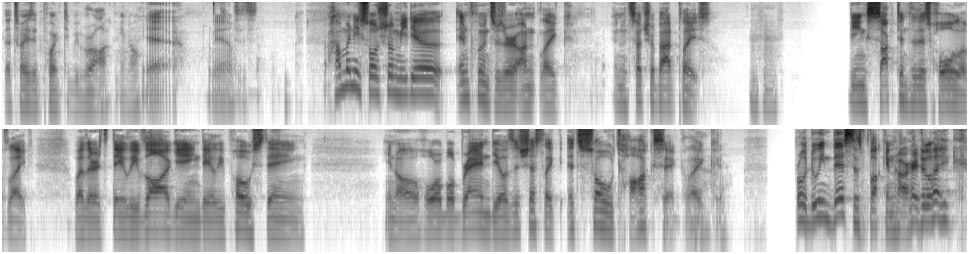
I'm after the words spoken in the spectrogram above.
That's why it's important to be raw. You know. Yeah. Yeah. It's- How many social media influencers are on like in such a bad place? Mm-hmm. Being sucked into this hole of like whether it's daily vlogging, daily posting, you know, horrible brand deals. It's just like it's so toxic. Like, bro, doing this is fucking hard. Like,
